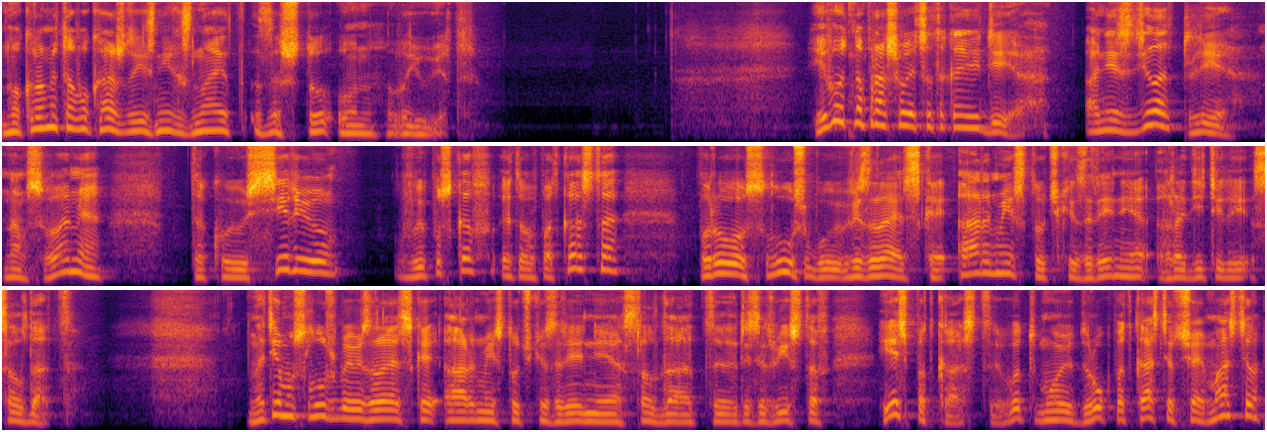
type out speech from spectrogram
но кроме того, каждый из них знает, за что он воюет. И вот напрашивается такая идея. А не сделать ли нам с вами такую серию выпусков этого подкаста про службу в израильской армии с точки зрения родителей солдат – на тему службы в израильской армии с точки зрения солдат, резервистов есть подкасты. Вот мой друг-подкастер Чаймастер,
